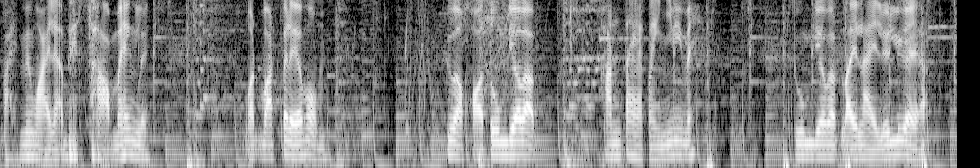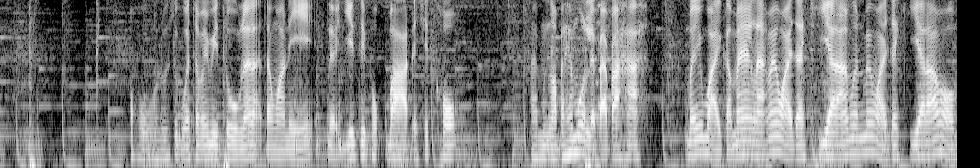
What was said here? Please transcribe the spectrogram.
ไปไม่ไหวแล้วเบ็ดสามแม่งเลย วัดวัดไปเลยครับผม คือแบบขอตูมเดียวแบบพันแตกอะไรอย่างงี้มีไหมตูมเดียวแบบไหลๆเรื่อยๆอะโอ้โหรู้สึกว่าจะไม่มีตูมแล้วแหละจังหวะนี้เหลือ26 บาทเดี๋ยวเช็ดโคกไปมึงเอาไปให้หมดเลยไปปะฮะไม่ไหวกับแม่งแล้วไม่ไหวจะเคลียร์แล้วมันไม่ไหวจะเคลียร์แล้วผม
